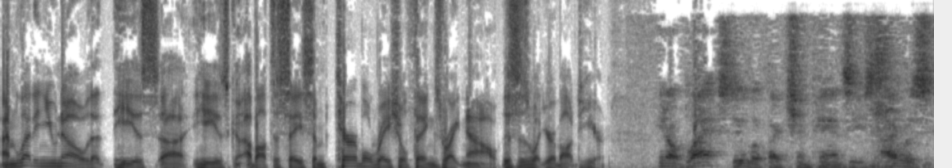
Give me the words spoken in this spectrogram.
I'm letting you know that he is uh, he is about to say some terrible racial things right now. This is what you're about to hear. You know, blacks do look like chimpanzees. I was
